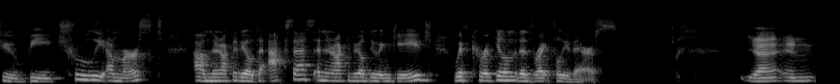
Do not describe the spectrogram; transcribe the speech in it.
to be truly immersed. Um, they're not going to be able to access and they're not going to be able to engage with curriculum that is rightfully theirs. Yeah. And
